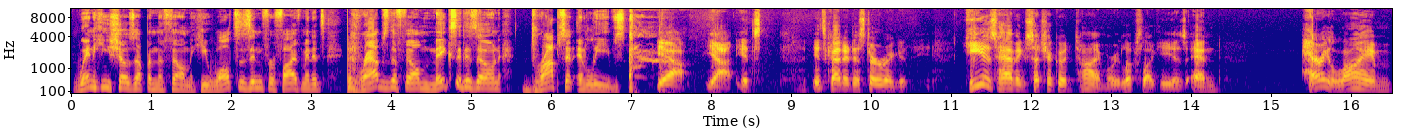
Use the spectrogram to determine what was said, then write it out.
When he shows up in the film, he waltzes in for five minutes, grabs the film, makes it his own, drops it, and leaves. Yeah, yeah. It's it's kind of disturbing. He is having such a good time, or he looks like he is, and Harry Lime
